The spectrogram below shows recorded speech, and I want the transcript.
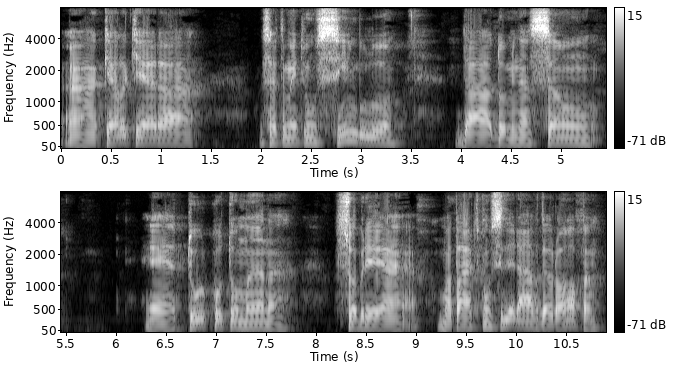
aquela que era certamente um símbolo da dominação é, turco-otomana sobre a, uma parte considerável da Europa,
